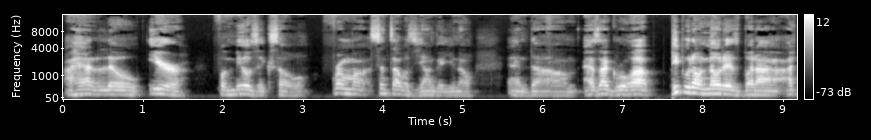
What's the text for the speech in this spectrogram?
I had a little ear for music. So from uh, since I was younger, you know, and um, as I grew up, people don't know this, but I, I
